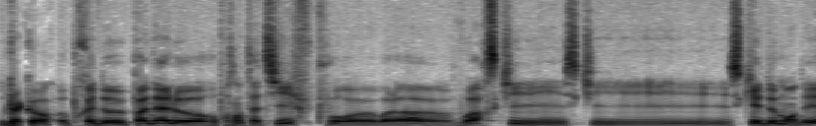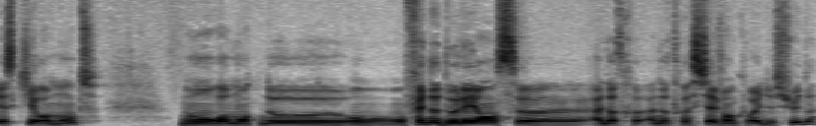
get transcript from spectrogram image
D'accord. auprès de panels euh, représentatifs pour euh, voilà, euh, voir ce qui, ce, qui, ce qui est demandé, ce qui remonte. Nous, on, remonte nos, on, on fait nos doléances à, notre, à notre siège en Corée du Sud.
